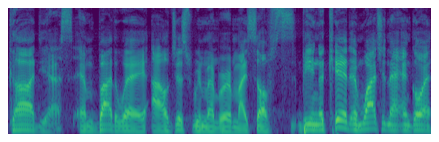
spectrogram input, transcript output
God, yes. And by the way, I'll just remember myself being a kid and watching that and going,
